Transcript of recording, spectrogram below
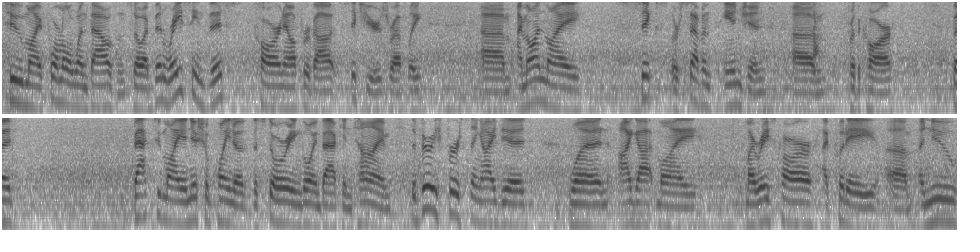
to my Formula 1000. So I've been racing this car now for about six years roughly. Um, I'm on my sixth or seventh engine um, for the car, but back to my initial point of the story and going back in time, the very first thing I did when I got my my race car, I put a, um, a new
